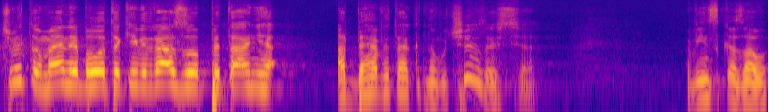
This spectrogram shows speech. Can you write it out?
Чуєте, у мене було таке відразу питання: а де ви так навчилися? Він сказав в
